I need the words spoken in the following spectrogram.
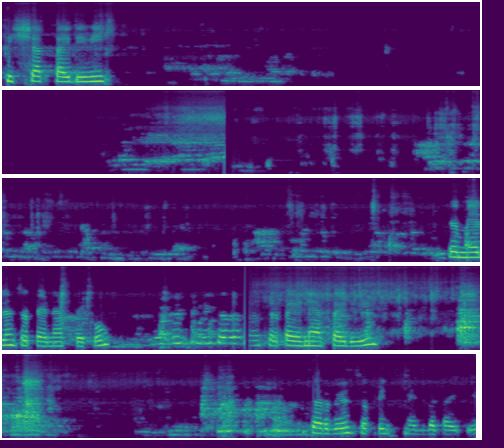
ಫಿಶ್ ಹಾಕ್ತಾ ಇದೀವಿ. ಇವಾಗ ಮೇಲೆ ಒಂದ್ ಸ್ವಲ್ಪ ಎಣ್ಣೆ ಹಾಕ್ಬೇಕು. ಒಂದ್ ಸ್ವಲ್ಪ ಎಣ್ಣೆ ಹಾಕ್ತಾ ಇದೀವಿ ಕರ್ಬೇವಿನ ಸೊಪ್ಪಿನ ಸ್ಮೆಲ್ ಬರ್ತೈತಿ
